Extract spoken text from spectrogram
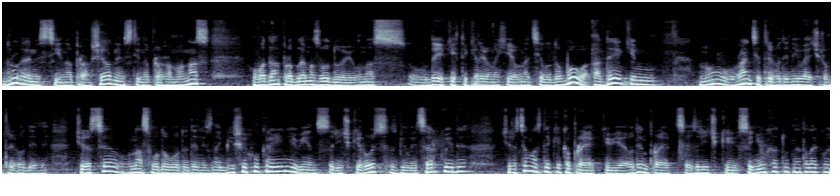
Друга інвестиційна програма, ще одна інвестиційна програма. У нас вода, проблема з водою. У нас у деяких таких районах є вона цілодобова, а деяким. Ну, вранці 3 години і вечором 3 години. Через це у нас водовод один із найбільших в Україні. Він з річки Рось, з Білої церкви йде. Через це у нас декілька проєктів є. Один проєкт це з річки Синюха, тут недалеко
